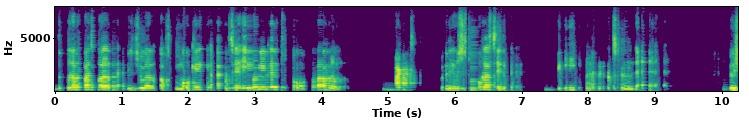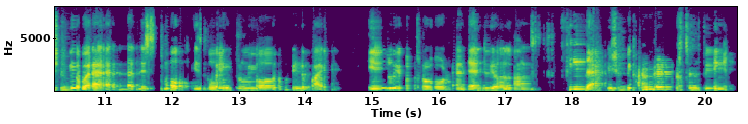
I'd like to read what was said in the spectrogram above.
Those of us who are habitual of smoking, I would say even you can smoke, problem. But when you smoke a cigarette, be 100% there. You should be aware that this smoke is going through your windpipe into your throat and then to your lungs feel that. You should be 100% feeling it.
